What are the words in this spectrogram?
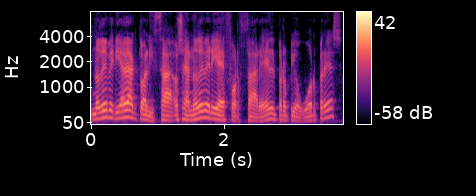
no debería de actualizar, o sea, no debería de forzar ¿eh? el propio WordPress.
